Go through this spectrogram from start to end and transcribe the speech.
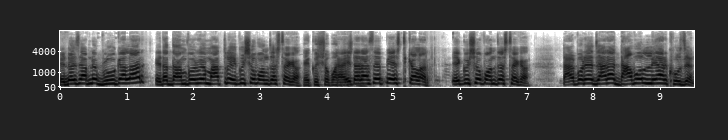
এটা হচ্ছে আপনার ব্লু কালার এটার দাম পড়বে মাত্র একুশশো পঞ্চাশ টাকা। একুশশো হ্যাঁ পঞ্চাশ এটার আছে পেস্ট কালার একুশশো পঞ্চাশ টাকা। তারপরে যারা ডাবল লেয়ার খোঁজেন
